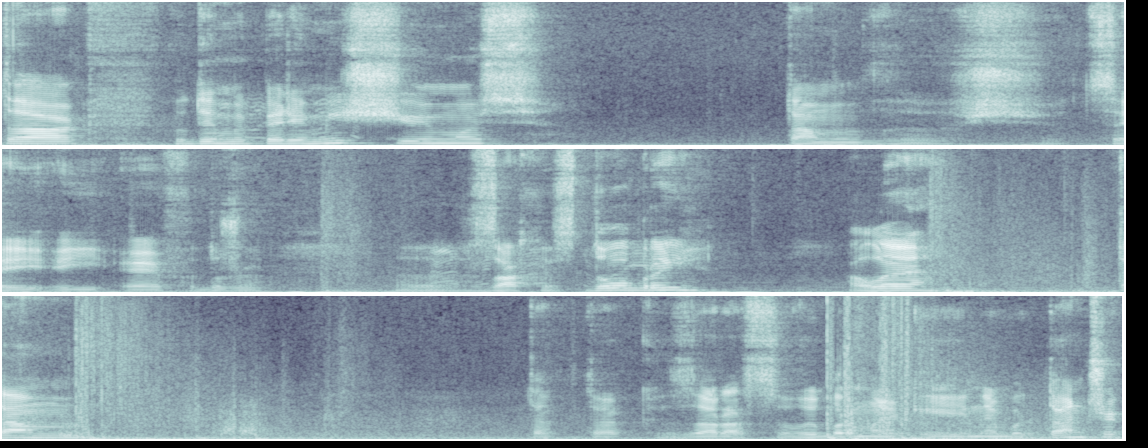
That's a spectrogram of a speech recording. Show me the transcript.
Так, куди ми переміщуємось? Там цей AF дуже е, захист добрий. Але там. Так, так, зараз виберемо який-небудь танчик.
